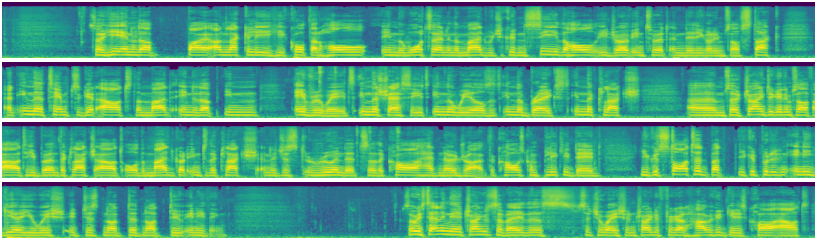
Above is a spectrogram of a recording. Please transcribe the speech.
so he ended up by unluckily he caught that hole in the water and in the mud which he couldn't see the hole. He drove into it and then he got himself stuck. And in the attempt to get out the mud ended up in everywhere. It's in the chassis it's in the wheels it's in the brakes it's in the clutch. Um, so trying to get himself out he burned the clutch out or the mud got into the clutch and it just ruined it. So the car had no drive. The car was completely dead. You could start it but you could put it in any gear you wish. It just not did not do anything so we're standing there trying to survey this situation, trying to figure out how we could get his car out,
